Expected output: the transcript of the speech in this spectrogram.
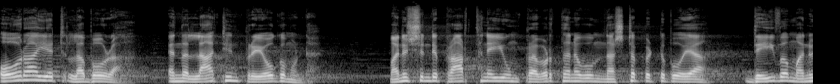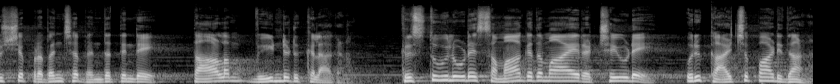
ഓറായറ്റ് ലബോറ എന്ന ലാറ്റിൻ പ്രയോഗമുണ്ട്. മനുഷ്യന്റെ പ്രാർത്ഥനയും പ്രവർത്തനവും നഷ്ടപ്പെട്ടു പോയ ദൈവ മനുഷ്യ പ്രപഞ്ച ബന്ധത്തിന്റെ താളം വീണ്ടെടുക്കലാകണം. ക്രിസ്തുവിലൂടെ സമാഗതമായ രക്ഷയുടെ ഒരു കാഴ്ചപ്പാടിതാണ്.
